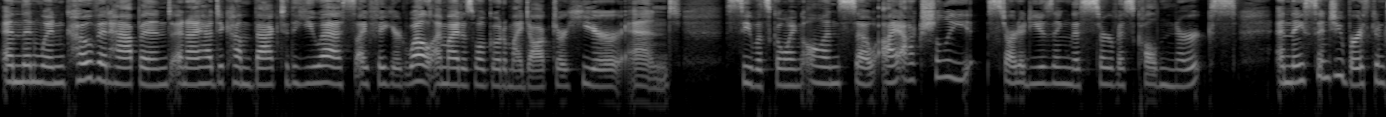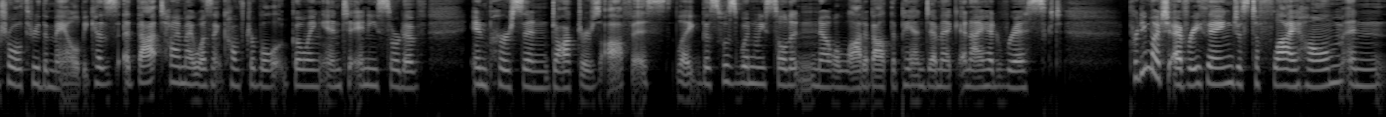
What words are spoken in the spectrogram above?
And then when COVID happened and I had to come back to the US, I figured, well, I might as well go to my doctor here and see what's going on. So I actually started using this service called Nurx, and they send you birth control through the mail because at that time I wasn't comfortable going into any sort of in person doctor's office. Like, this was when we still didn't know a lot about the pandemic, and I had risked pretty much everything just to fly home and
